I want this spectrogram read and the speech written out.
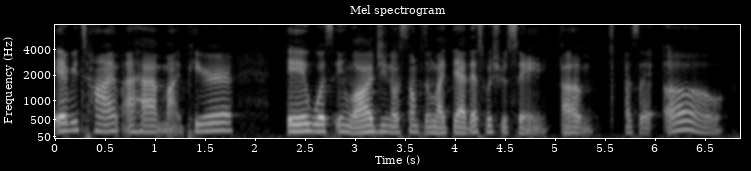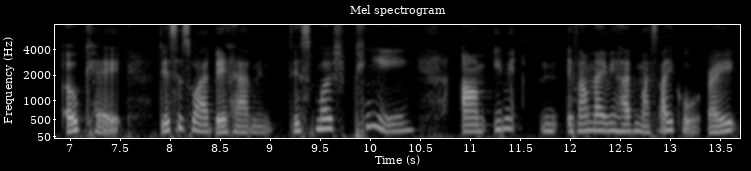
every time I had my period, it was enlarging or something like that. That's what she was saying. Um, I was like, oh, okay, this is why I've been having this much pain. um, even if I'm not even having my cycle, right?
